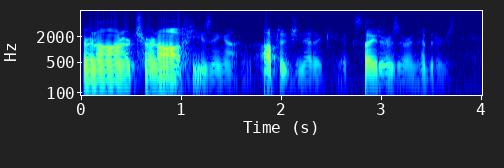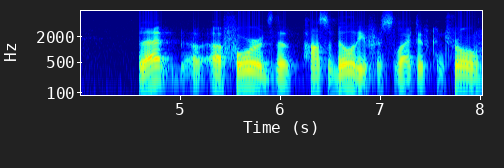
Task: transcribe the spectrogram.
turn on or turn off using uh, optogenetic exciters or inhibitors. So that uh, affords the possibility for selective control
